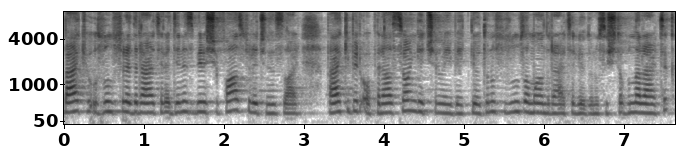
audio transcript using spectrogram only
Belki uzun süredir ertelediğiniz bir şifa süreciniz var. Belki bir operasyon geçirmeyi bekliyordunuz. Uzun zamandır erteliyordunuz. İşte bunlar artık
